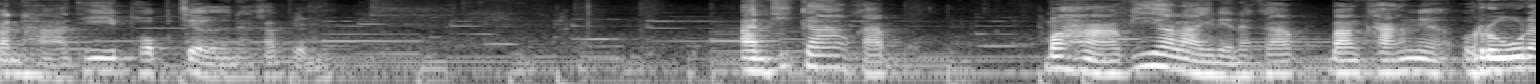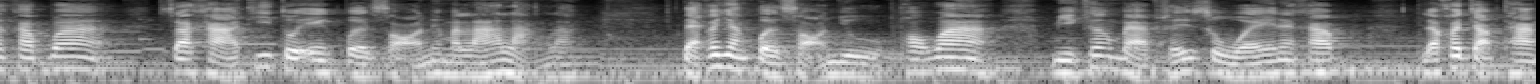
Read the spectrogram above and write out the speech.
ปัญหาที่พบเจอนะครับผมอันที่ 9 ครับ มหาวิทยาลัยเนี่ยนะครับ บางครั้งเนี่ยรู้นะครับว่าสาขาที่ตัวเองเปิดสอนเนี่ยมันล้าหลังแล้วแต่ก็ยังเปิดสอนอยู่ เพราะว่ามีเครื่องแบบสวยๆนะครับ แล้วก็จับทาง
